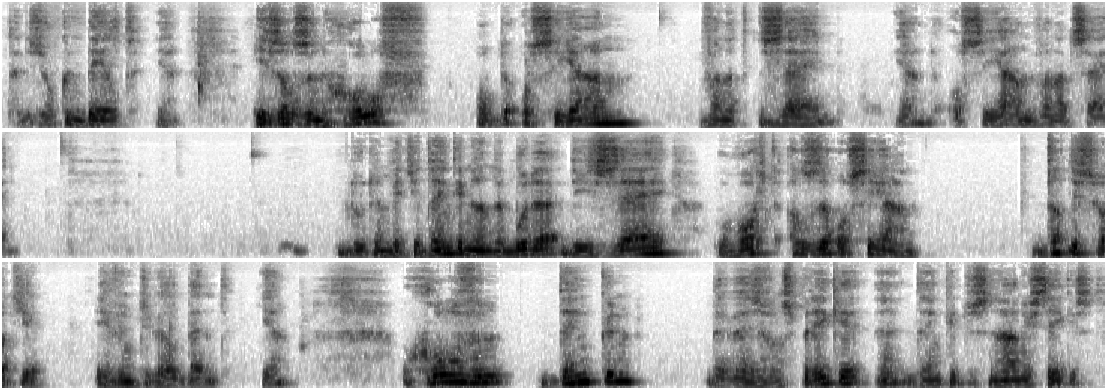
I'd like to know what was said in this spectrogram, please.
dat is ook een beeld, ja, is als een golf op de oceaan van het zijn. Ja, de oceaan van het zijn. Doet een beetje denken aan de Boeddha die zei, word als de oceaan. Dat is wat je eventueel bent. Ja? Golven denken, bij wijze van spreken, hè, denken tussen aanhalingstekens,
